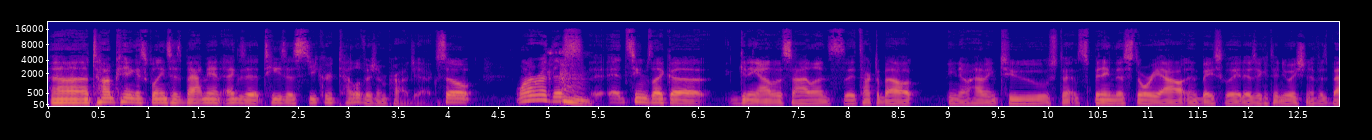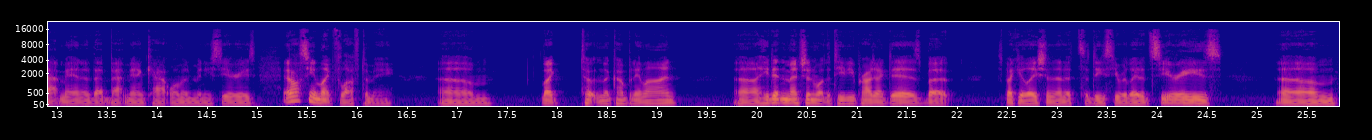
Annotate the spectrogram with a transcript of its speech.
Uh, Tom King explains his Batman exit teases secret television project. So when I read this, it seems like a getting out of the silence. They talked about you know having two st- spinning this story out, and basically it is a continuation of his Batman of that Batman Catwoman miniseries. It all seemed like fluff to me, um, like toting the company line. Uh, he didn't mention what the TV project is, but speculation that it's a DC related series. Um,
